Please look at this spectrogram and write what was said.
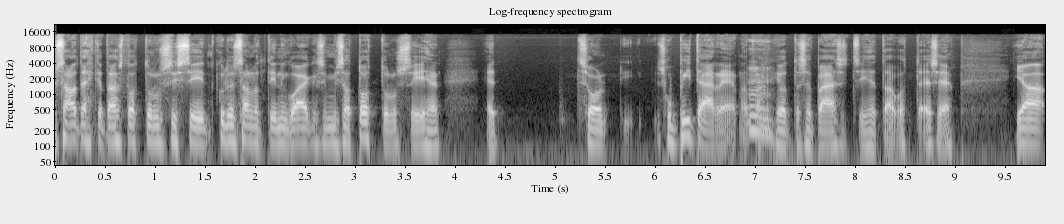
sä oot ehkä taas tottunut siis siihen, kuten sanottiin niin kuin aikaisemmin, sä oot tottunut siihen, että se on, sun pitää reenata, mm. jotta sä pääset siihen tavoitteeseen. Ja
